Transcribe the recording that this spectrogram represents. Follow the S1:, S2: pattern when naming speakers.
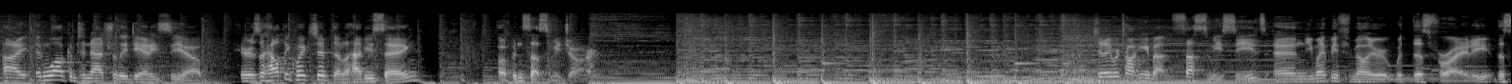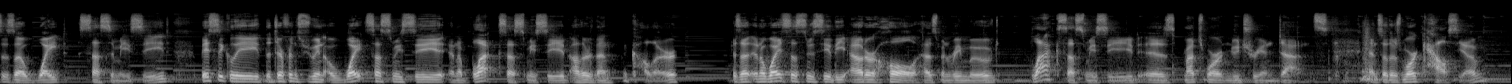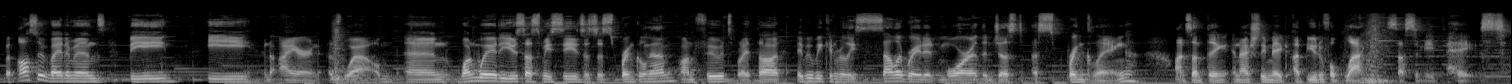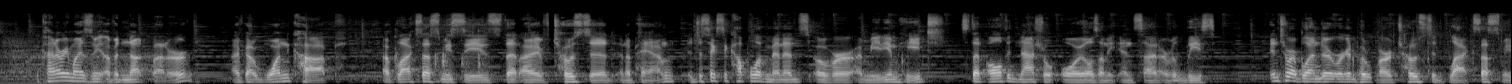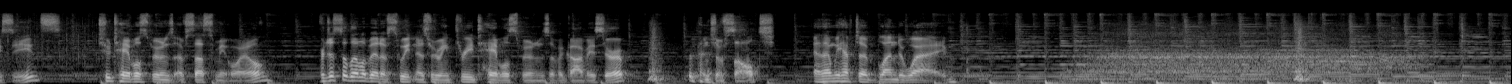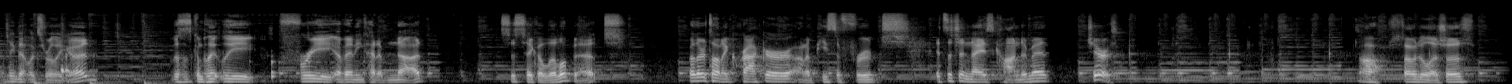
S1: Hi, and welcome to Naturally Danny Seo. Here's a healthy quick tip that'll have you saying, open sesame jar. Today we're talking about sesame seeds, and you might be familiar with this variety. This is a white sesame seed. Basically, the difference between a white sesame seed and a black sesame seed, other than the color, is that in a white sesame seed, the outer hull has been removed. Black sesame seed is much more nutrient dense, and so there's more calcium, but also vitamins B, E, and iron as well. And one way to use sesame seeds is to sprinkle them on foods, but I thought maybe we can really celebrate it more than just a sprinkling on something and actually make a beautiful black sesame paste. It kind of reminds me of a nut butter. I've got one cup of black sesame seeds that I've toasted in a pan. It just takes a couple of minutes over a medium heat so that all the natural oils on the inside are released. Into our blender, we're gonna put our toasted black sesame seeds two tablespoons of sesame oil. For just a little bit of sweetness, we're doing three tablespoons of agave syrup, a pinch of salt, and then we have to blend away. I think that looks really good. This is completely free of any kind of nut. Let's just take a little bit. Whether it's on a cracker, on a piece of fruit, it's such a nice condiment. Cheers. Oh, so delicious.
